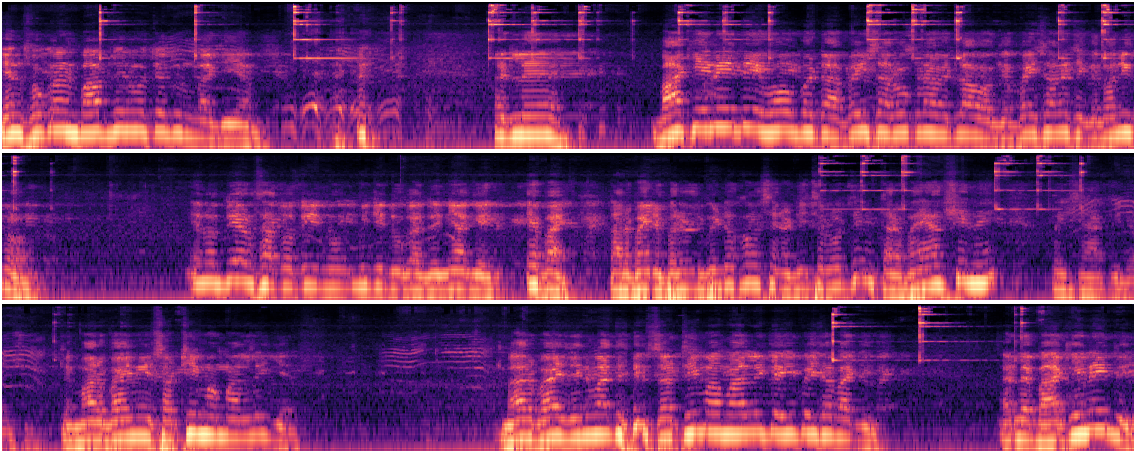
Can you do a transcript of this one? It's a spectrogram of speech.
એમ છોકરાનું બાપ જન્મ તેદુનું બાકી એમ. એટલે બાકી નહીં દે, હોવ બેટા, પૈસા રોકડાવે એટલા આવો કે પૈસા નથી કે તો નીકળો. એનો દેર થતો બીજી દુકાન ત્યાં ગઈ. એ ભાઈ, તારા ભાઈને ભરેલું ભીડો ખાવ છે ને ટીચર લોટ ને, તારા ભાઈ આવશે ને, પૈસા આપી છું. કે મારા ભાઈની સઠ્ઠીમાં માલ લઈ ગયા. મારા ભાઈ જેનમાંથી સઠ્ઠીમાં માલ લઈ ગયા એ પૈસા બાકી. એટલે બાકી નહીં દે.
